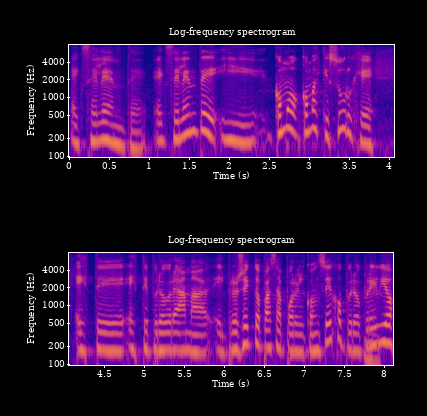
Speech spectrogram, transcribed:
Excelente, excelente. ¿Y cómo, cómo es que surge este, este programa? El proyecto pasa por el Consejo, pero previo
